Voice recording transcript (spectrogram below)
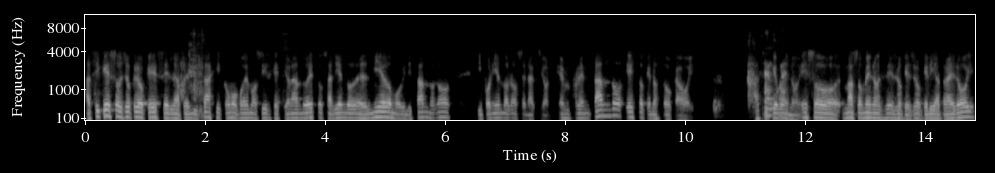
Así que eso yo creo que es el aprendizaje y cómo podemos ir gestionando esto, saliendo del miedo, movilizándonos, y poniéndonos en acción, enfrentando esto que nos toca hoy. Así que bueno, eso más o menos es lo que yo quería traer hoy.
